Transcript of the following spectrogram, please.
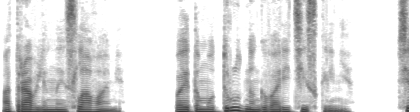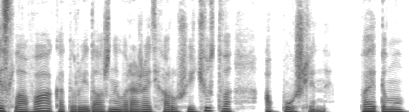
отравленные словами. Поэтому трудно говорить искренне. Все слова, которые должны выражать хорошие чувства, опошлены. Поэтому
